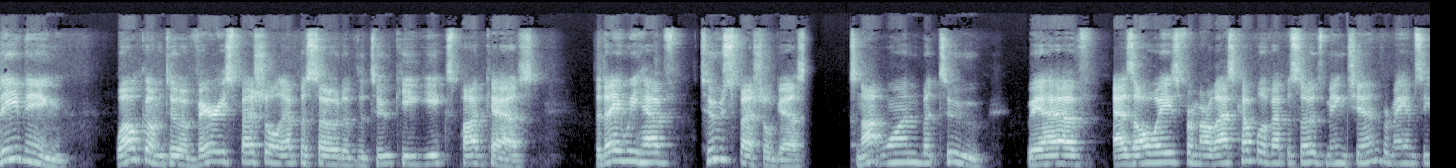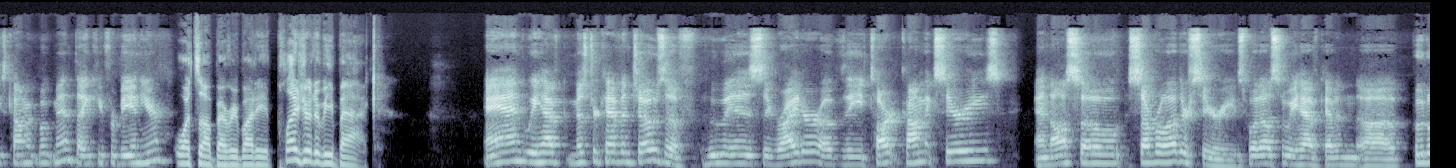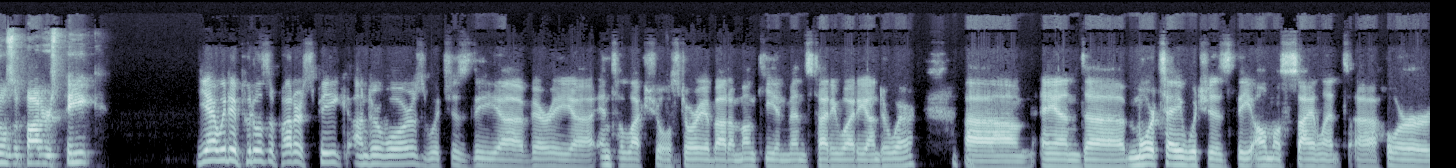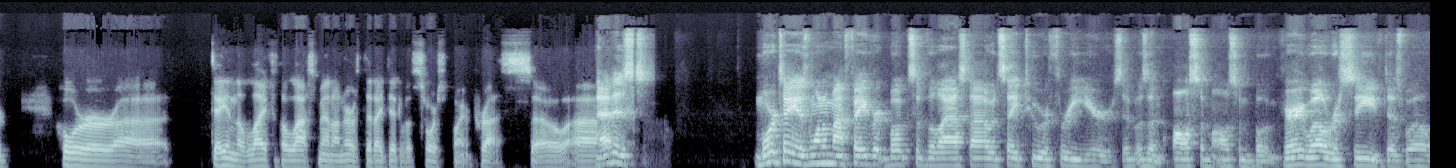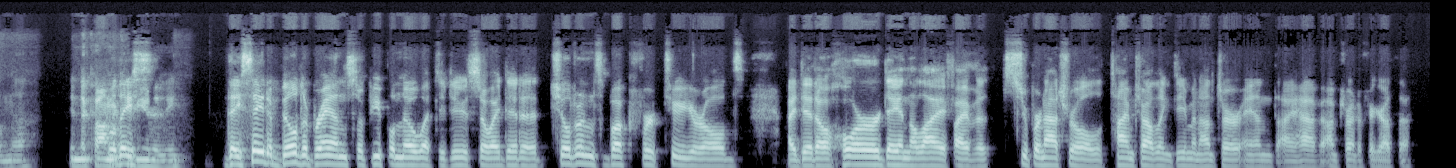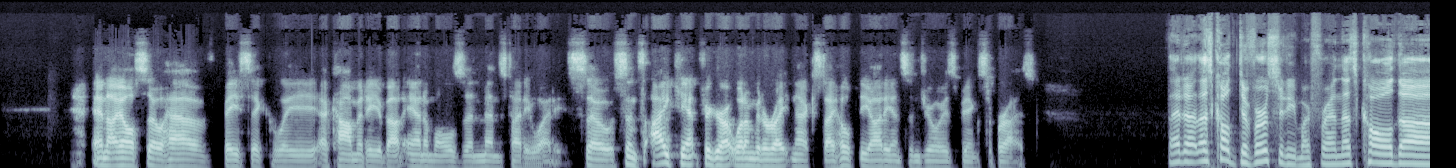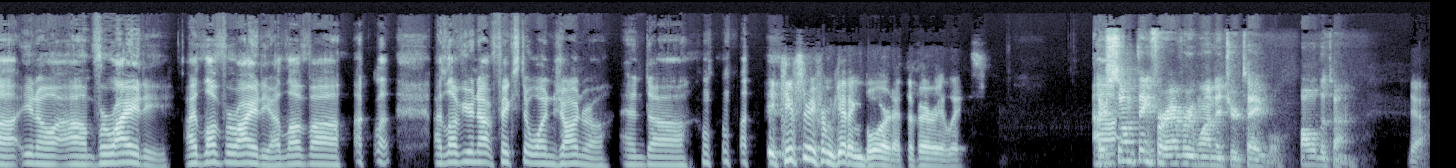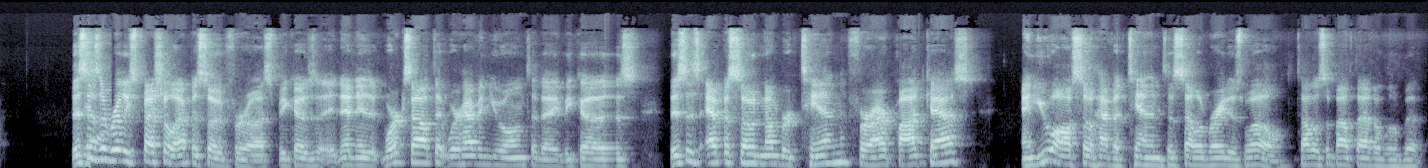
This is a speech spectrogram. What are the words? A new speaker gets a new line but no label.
Good evening. Welcome to a very special episode of the Two Key Geeks podcast. Today we have two special guests, not one, but two. We have, as always, from our last couple of episodes, Ming Chen from AMC's Comic Book Men. Thank you for being here.
What's up, everybody? Pleasure to be back.
And we have Mr. Kevin Joseph, who is the writer of the Tart comic series and also several other series. What else do we have, Kevin? Uh, Poodles of Potter's Peak,
yeah, we did Poodles of Potter's Peak Underwars, which is the uh, very uh, intellectual story about a monkey in men's tidy whitey underwear, um, and uh, Morte, which is the almost silent uh, horror horror uh, day in the life of the last man on earth that I did with Source Point Press. So uh,
that is Morte is one of my favorite books of the last, I would say, two or three years. It was an awesome, awesome book, very well received as well in the in the comic well, community
they say to build a brand so people know what to do. So I did a children's book for two year olds. I did a horror day in the life. I have a supernatural time traveling demon hunter, and I have I'm trying to figure out the and I also have basically a comedy about animals and men's tidy whities. So since I can't figure out what I'm going to write next, I hope the audience enjoys being surprised.
That uh, that's called diversity, my friend. That's called uh, you know um, variety. I love variety. I love uh, I love you're not fixed to one genre, and uh,
it keeps me from getting bored at the very least.
There's uh, something for everyone at your table all the time.
Yeah.
This
yeah.
is a really special episode for us because, it, and it works out that we're having you on today because this is episode number 10 for our podcast and you also have a 10 to celebrate as well. Tell us about that a little bit.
